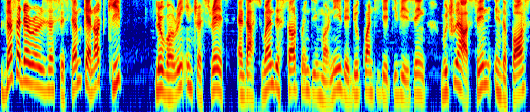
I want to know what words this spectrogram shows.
the Federal Reserve System cannot keep lowering interest rates and that's when they start printing money. They do quantitative easing which we have seen in the past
